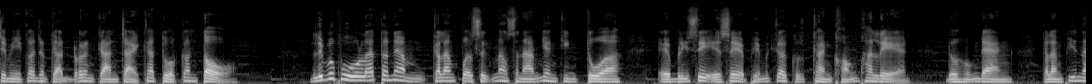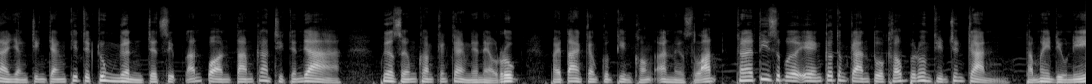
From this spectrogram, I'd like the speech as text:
จะมีข้อจำกัดเรื่องการจ่ายค่าตัวก้อนโตลิเวอร์พูลและตอนแนมกำลังเปิดศึกนอกสนามแย่างชิงตัวเอบริซีเอเซ่เพมิเกอร์คนสำคัญของพาเลตโดยหงส์แดงกำลังพิจารณาอย่างจริงจังที่จะทุ่มเงิน 70 ล้านปอนด์ตามค่าฉีดสัญญา เพื่อเสริมความแข็งแกร่งในแนวรุก ภายใต้การกุมทีมของอันเนอร์สลัตขณะที่สเปอร์เองก็ต้องการตัวเขาไปร่วมทีมเช่นกันทำให้ดีลนี้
